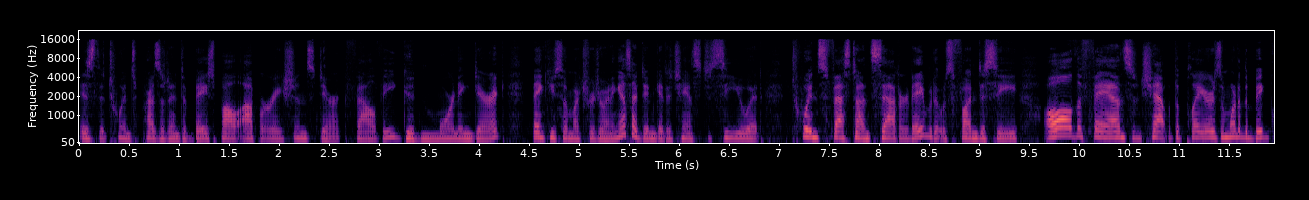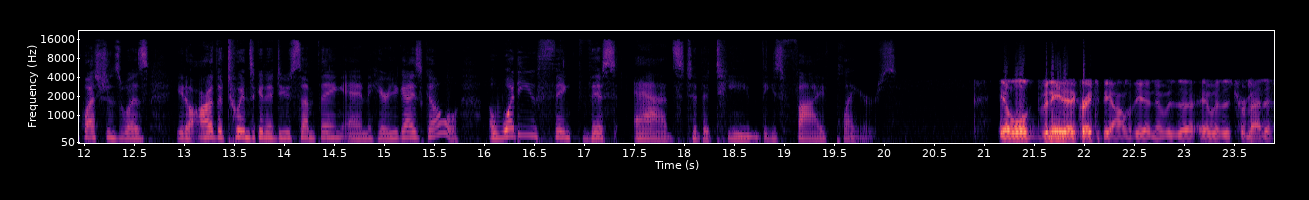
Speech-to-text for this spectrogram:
is the Twins president of baseball operations, Derek Falvey. Good morning, Derek. Thank you so much for joining us. I didn't get a chance to see you at Twins Fest on Saturday, but it was fun to see all the fans and chat with the players. And one of the big questions was, you know, are the Twins going to do something? And here you guys go. Uh, what do you think this adds to the team, these five players? Yeah, well, Vineeta, great to be on with you, and it was a it was a tremendous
